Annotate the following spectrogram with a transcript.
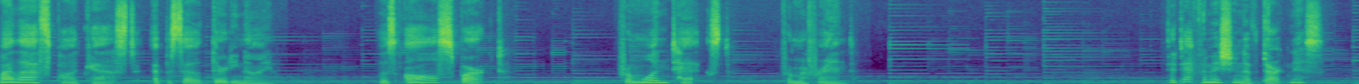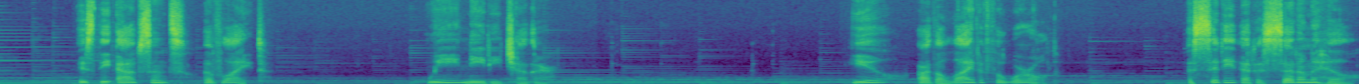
My last podcast, episode 39, was all sparked from one text from a friend. The definition of darkness is the absence of light. We need each other. You are the light of the world. A city that is set on a hill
